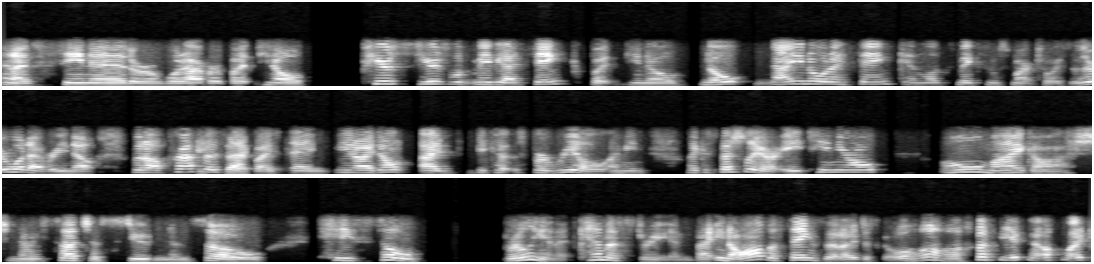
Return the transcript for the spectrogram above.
and I've seen it or whatever. But you know, here's here's what maybe I think, but you know, no, now you know what I think, and let's make some smart choices or whatever, you know. But I'll preface it by saying, you know, I don't, I because for real, I mean, like especially our 18 year old oh my gosh, you know, he's such a student and so he's so brilliant at chemistry and you know all the things that I just go oh you know like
